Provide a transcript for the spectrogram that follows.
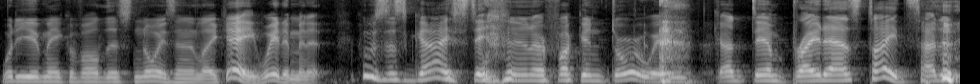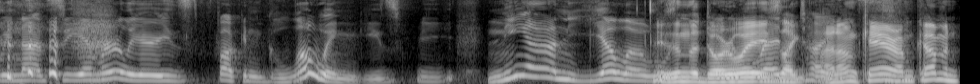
what do you make of all this noise? And they're like, hey, wait a minute. Who's this guy standing in our fucking doorway goddamn bright ass tights? How did we not see him earlier? He's fucking glowing. He's neon yellow. He's in the doorway. He's like, I don't care. I'm coming.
